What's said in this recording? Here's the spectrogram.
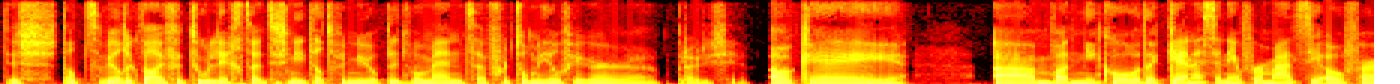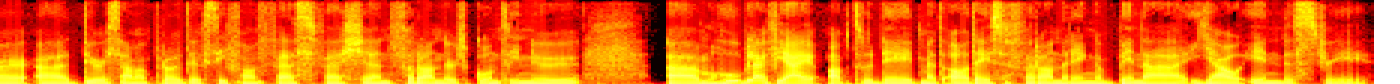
dus dat wilde ik wel even toelichten. Het is niet dat we nu op dit moment voor Tommy Hilfiger produceren. Oké. Um, want Nicole, de kennis en informatie over uh, duurzame productie van fast fashion verandert continu. Um, hoe blijf jij up-to-date met al deze veranderingen binnen jouw industrie?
